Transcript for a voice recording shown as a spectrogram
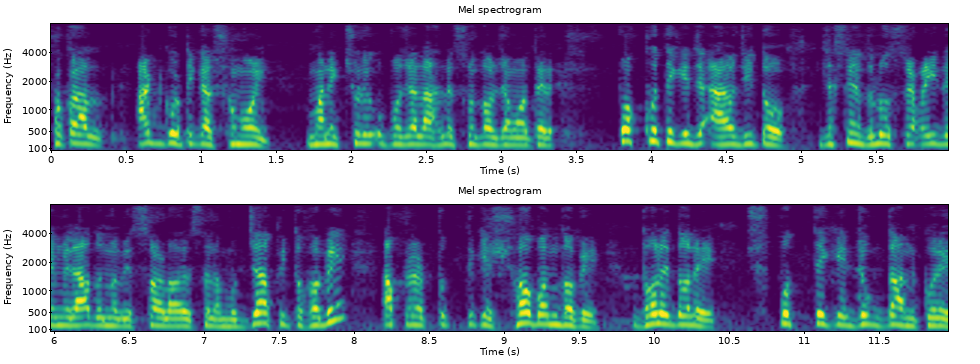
সকাল আট ঘটিকার সময় মানিকছড়ি উপজেলা আহলে সুন্দর জামাতের পক্ষ থেকে যে আয়োজিত জাসনিদুল ঈদ মিলাদুলনবী সাল্লাহ সাল্লাম উদযাপিত হবে, আপনার প্রত্যেকে সবান্ধবে দলে দলে প্রত্যেকে যোগদান করে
